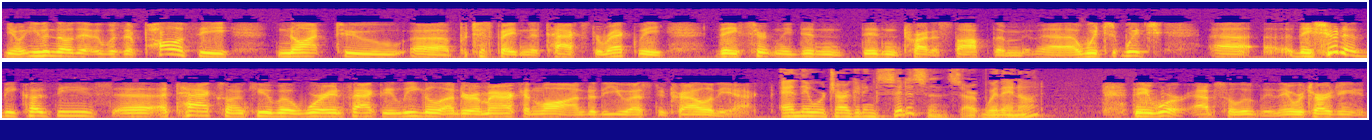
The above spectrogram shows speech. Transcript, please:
you know, even though it was their policy not to uh, participate in attacks directly, they certainly didn't didn't try to stop them, uh, which which uh, they should have because these uh, attacks on Cuba were in fact illegal under American law under the U.S. Neutrality Act. And they were targeting citizens, were they not? They were absolutely. They were charging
